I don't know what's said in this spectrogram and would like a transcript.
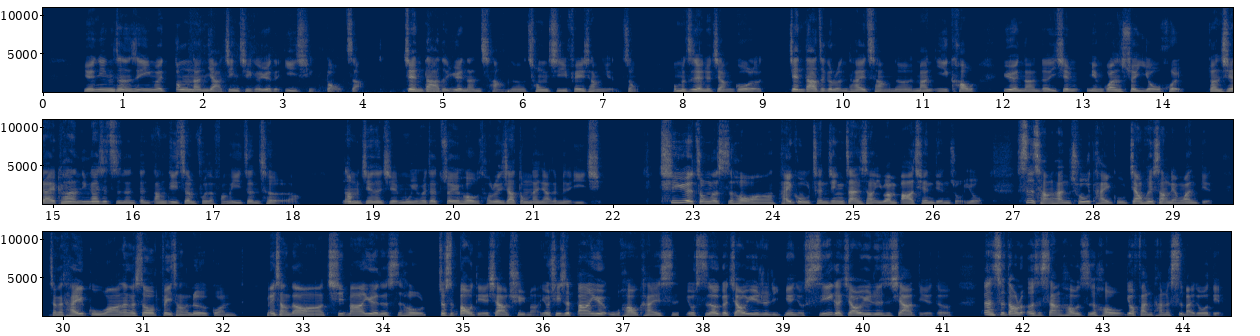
原因真的是因为东南亚近几个月的疫情爆炸，建大的越南厂呢冲击非常严重。我们之前就讲过了，建大这个轮胎厂呢，蛮依靠越南的一些免关税优惠。短期来看，应该是只能等当地政府的防疫政策了。那我们今天的节目也会在最后讨论一下东南亚这边的疫情。七月中的时候啊，台股曾经站上一万八千点左右，市场喊出台股将会上两万点。整个台股啊，那个时候非常的乐观，没想到啊，七八月的时候就是暴跌下去嘛。尤其是八月五号开始，有十二个交易日里面有十一个交易日是下跌的，但是到了二十三号之后又反弹了四百多点。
